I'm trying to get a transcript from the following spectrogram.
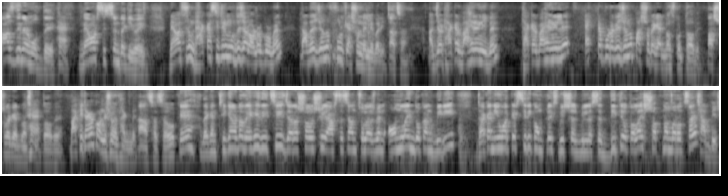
পাঁচ দিনের মধ্যে। হ্যাঁ। নেওয়ার সিস্টেমটা কি ভাই? নেওয়া সিস্টেম ঢাকা সিটির মধ্যে যারা অর্ডার করবেন তাদের জন্য ফুল ক্যাশ অন ডেলিভারি আচ্ছা। আর যারা ঢাকার বাইরে নেবেন ঢাকার বাইরে নিলে একটা প্রোডাক্টের জন্য পাঁচশো টাকা অ্যাডভান্স করতে হবে। পাঁচশো টাকা অ্যাডভান্স করতে হবে। বাকি টাকা কন্ডিশনে থাকবে। আচ্ছা আচ্ছা ওকে দেখেন ঠিকানাটা দেখিয়ে দিচ্ছি। যারা সরাসরি আসতে চান চলে আসবেন অনলাইন দোকান BD Dhaka new market city complex Biswas বিল্ডার্সের দ্বিতীয় তলায় শপ নম্বর হচ্ছে ছাব্বিশ।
